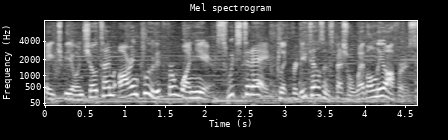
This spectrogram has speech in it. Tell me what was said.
HBO and Showtime are included for one year. Switch today. Click for details and special web only offers.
